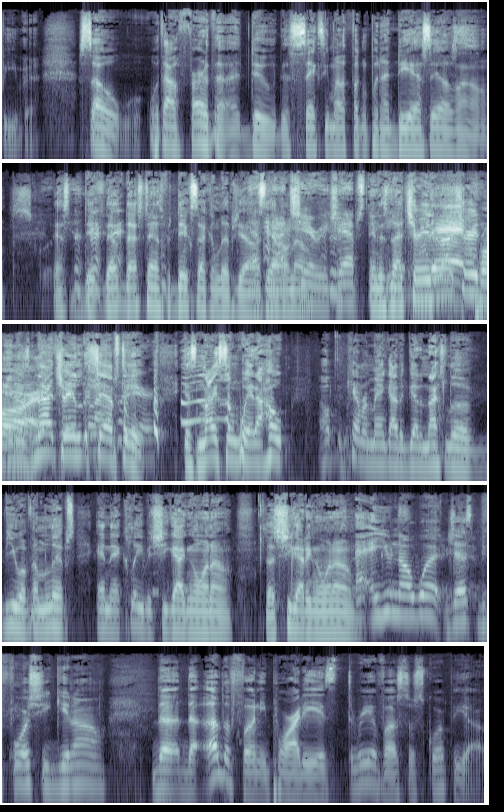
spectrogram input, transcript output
Fever. So, without further ado, this sexy motherfucker putting her DSLs on. That's dick. That, that stands for dick sucking lips, y'all. That's if y'all not don't know. cherry chapstick And it's not either. cherry. It's not That cherry. It is not cherry chapstick. It's nice and wet. I hope I hope the cameraman got to get a nice little view of them lips and that cleavage she got going on. So she got it going on. And you know what? Just before she get on, the the other funny part is three of us are Scorpios.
